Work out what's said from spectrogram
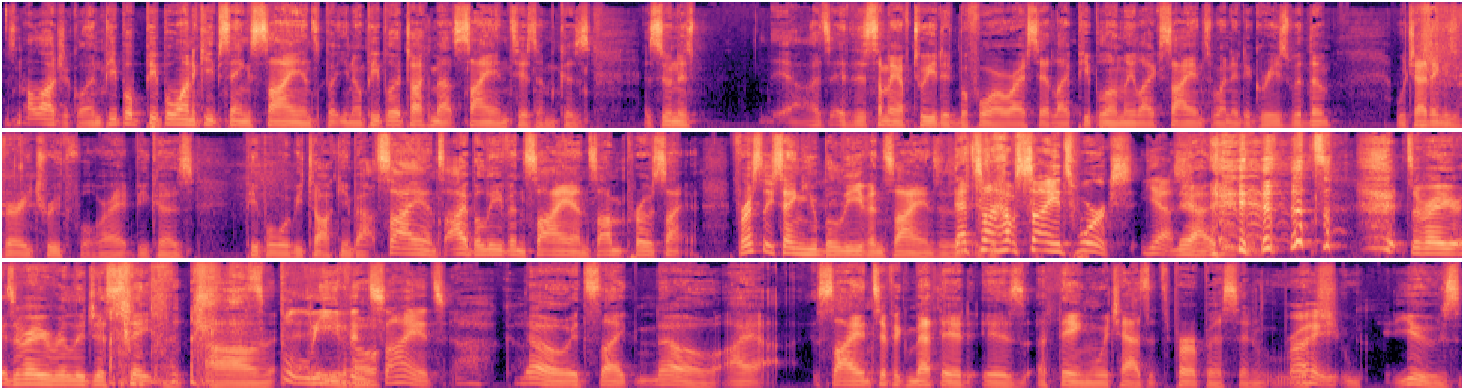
it's not logical. And people people want to keep saying science, but you know, people are talking about scientism because as soon as it's, there's something I've tweeted before where I said like people only like science when it agrees with them, which I think is very truthful, right? Because people will be talking about science. I believe in science. I'm pro science. Firstly, saying you believe in science is that's not how science works yes yeah. it's, a, very it's a very religious statement. Um, believe you in science oh, God. No, it's like no. I scientific method is a thing which has its purpose and Right. which we could use,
